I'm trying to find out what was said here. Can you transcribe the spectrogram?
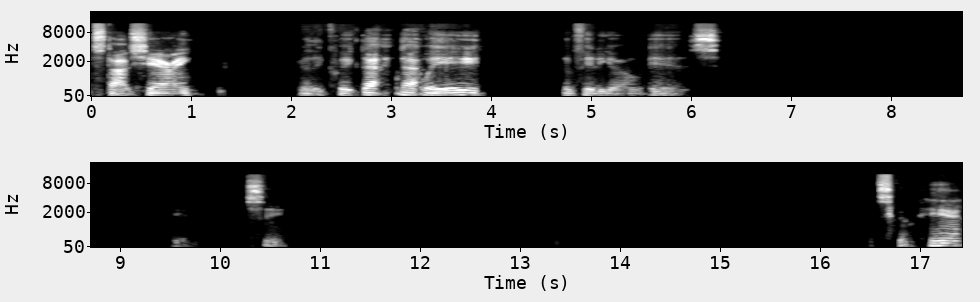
Stop sharing really quick. That, that way the video is, see. Let's go here.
